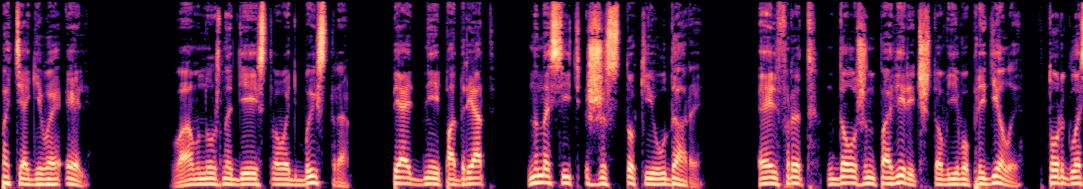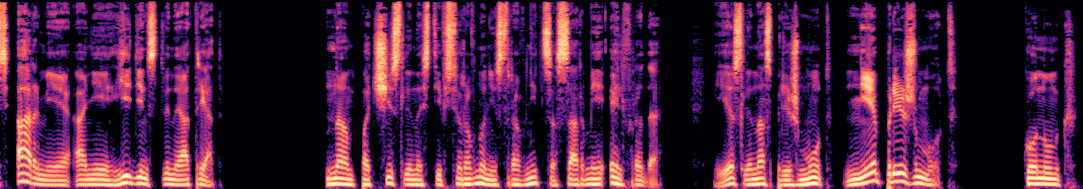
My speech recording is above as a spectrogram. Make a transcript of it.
потягивая Эль. Вам нужно действовать быстро, пять дней подряд наносить жестокие удары. Эльфред должен поверить, что в его пределы вторглась армия, а не единственный отряд. Нам по численности все равно не сравниться с армией Эльфреда. Если нас прижмут, не прижмут. Конунг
